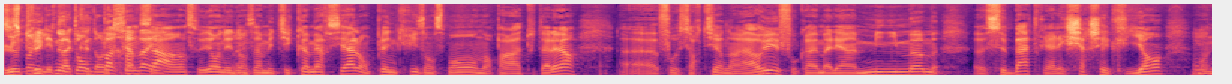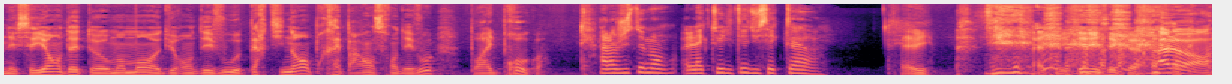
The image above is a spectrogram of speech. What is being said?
le truc ne tombe pas comme ça. Hein. on est dans un métier commercial, en pleine crise en ce moment, on en parlera tout à l'heure. Il euh, faut sortir dans la rue, il faut quand même aller un minimum euh, se battre et aller chercher le client mm. en essayant d'être au moment du rendez-vous pertinent, préparant ce rendez-vous pour être pro. Quoi. Alors justement, l'actualité du secteur. Eh oui, l'actualité du secteur. Alors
